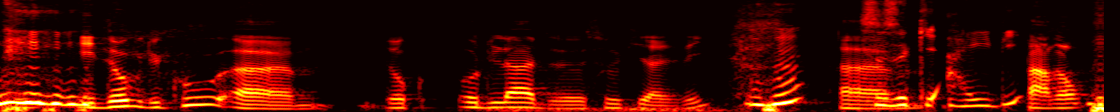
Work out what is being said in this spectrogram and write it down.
Et donc, du coup, euh, donc au-delà de Suzuki Hairi, Mhm. euh, Suzuki Heidi. Pardon.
